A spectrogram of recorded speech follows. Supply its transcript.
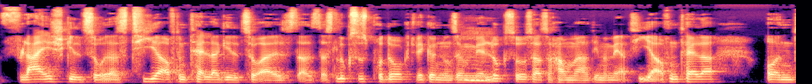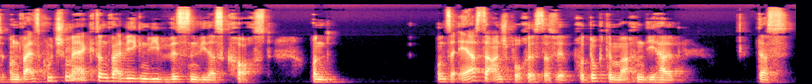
Fleisch gilt so, das Tier auf dem Teller gilt so als, als das Luxusprodukt. Wir gönnen uns immer mehr mhm. Luxus, also haben wir halt immer mehr Tier auf dem Teller. Und, und weil es gut schmeckt und weil wir irgendwie wissen, wie das kochst. Und unser erster Anspruch ist, dass wir Produkte machen, die halt das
